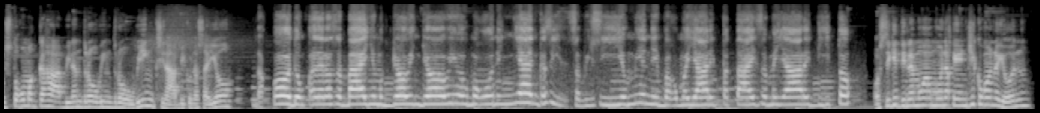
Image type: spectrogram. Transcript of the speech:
gusto ko magka-hobby ng drawing-drawing. Sinabi ko na sa'yo. Nako, doon ka na lang sa bahay niyo mag-drawing-drawing. Huwag mo kunin yan. Kasi sa museum yan eh. Baka mayari pa tayo sa mayari dito. O sige, tingnan mo nga muna Kenji kung ano yun.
